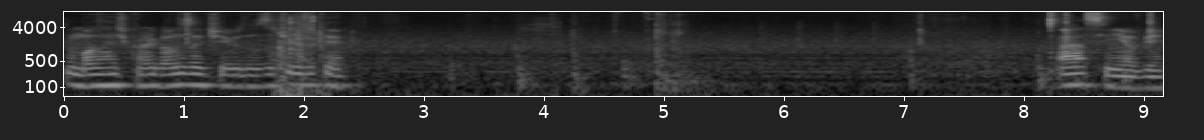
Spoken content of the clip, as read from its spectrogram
No modo hardcore é igual nos antigos. Nos antigos o quê? Ah, sim, eu vi.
